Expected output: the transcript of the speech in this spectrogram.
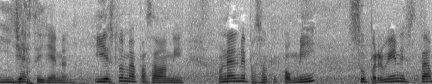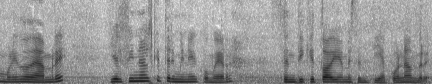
y ya se llenan. Y esto me ha pasado a mí. Una vez me pasó que comí súper bien y estaba muriendo de hambre, y al final que terminé de comer, sentí que todavía me sentía con hambre.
